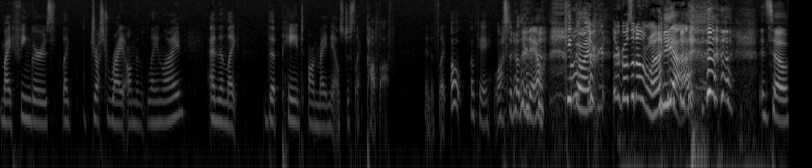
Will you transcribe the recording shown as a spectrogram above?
my fingers like just right on the lane line and then like the paint on my nails just like pop off. And it's like, "Oh, okay, lost another nail. Oh, Keep Oh, going." There, there goes another one. yeah. and so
